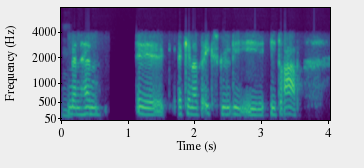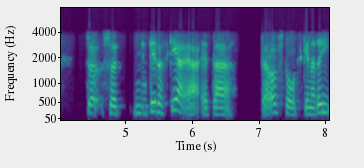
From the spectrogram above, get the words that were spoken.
Mm. mm. men han øh, erkender sig ikke skyldig i, i drab. Så, så men det, der sker, er, at der, der opstår et skænderi.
